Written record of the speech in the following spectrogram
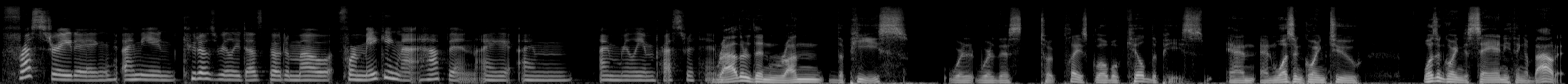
frustrating. I mean, kudos really does go to Mo for making that happen. I, I'm I'm really impressed with him. rather than run the piece where where this took place, Global killed the piece and and wasn't going to wasn't going to say anything about it.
